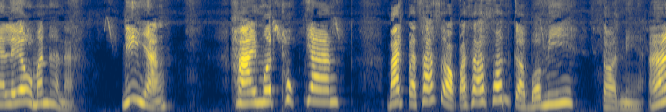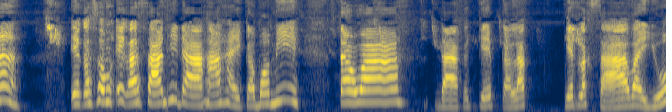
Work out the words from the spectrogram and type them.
ลเร็วมันหนะนี่อย่างหายหมดทุกอย่าง บัตรประชาชนประชาชนกับบ่มีตอนนี้อ่าเอกสงเอกสารที่ด่าหาให้กับบ่มีแต่ว่าด่าก็เก็บกับรักเก็บรักษาไว้อยู่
